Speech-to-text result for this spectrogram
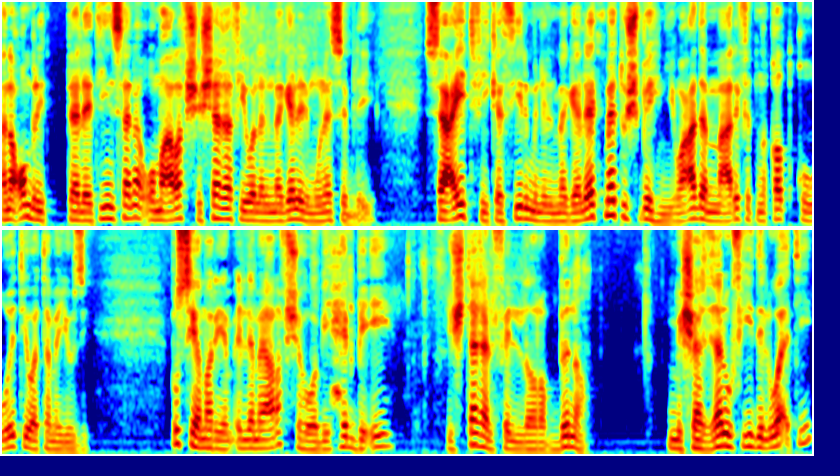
أنا عمري 30 سنة وما أعرفش شغفي ولا المجال المناسب ليا سعيت في كثير من المجالات ما تشبهني وعدم معرفة نقاط قوتي وتميزي. بص يا مريم اللي ما يعرفش هو بيحب إيه؟ يشتغل في اللي ربنا مشغله فيه دلوقتي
